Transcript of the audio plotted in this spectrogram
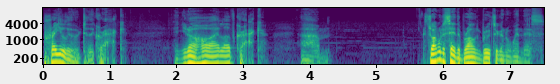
prelude to the crack. And you know how I love crack. Um, so I'm going to say the Brawling Brutes are going to win this,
